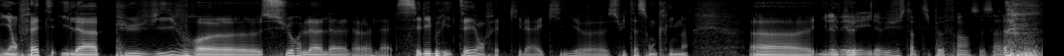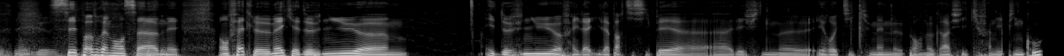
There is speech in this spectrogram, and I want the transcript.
Et en fait, il a pu vivre euh, sur la, la- la- la célébrité en fait qu'il a acquis euh, suite à son crime. Euh, il, avait, de- il avait juste un petit peu faim, c'est ça c'est pas vraiment ça, mais en fait, le mec est devenu. est devenu, enfin, il a, il a participé à, à des films euh, érotiques, même pornographiques, enfin des pinku.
